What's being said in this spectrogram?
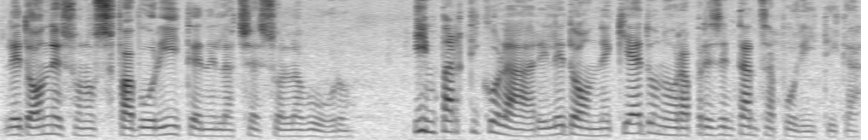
Le donne sono sfavorite nell'accesso al lavoro. In particolare le donne chiedono rappresentanza politica.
